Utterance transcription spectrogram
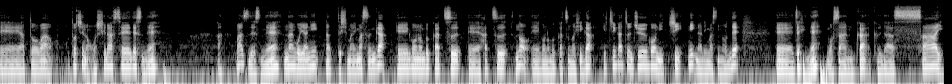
えー、あとは今年のお知らせですね。まずですね、名古屋になってしまいますが、英語の部活、えー、初の英語の部活の日が1月15日になりますので、えー、ぜひね、ご参加ください。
